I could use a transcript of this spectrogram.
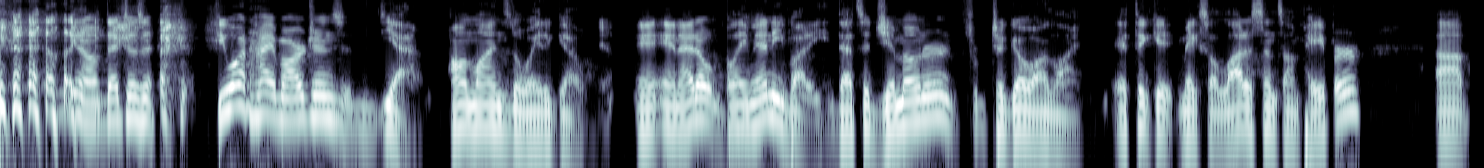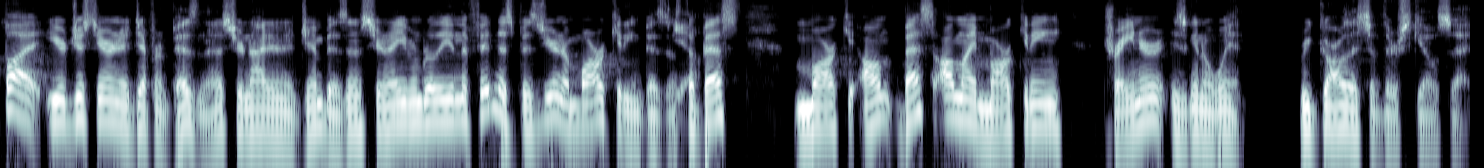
you know that doesn't. If you want high margins, yeah, online's the way to go. Yeah. And, and I don't blame anybody that's a gym owner for, to go online. I think it makes a lot of sense on paper. Uh, but you're just you're in a different business. You're not in a gym business. You're not even really in the fitness business. You're in a marketing business. Yeah. The best market, on, best online marketing trainer is going to win, regardless of their skill set.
